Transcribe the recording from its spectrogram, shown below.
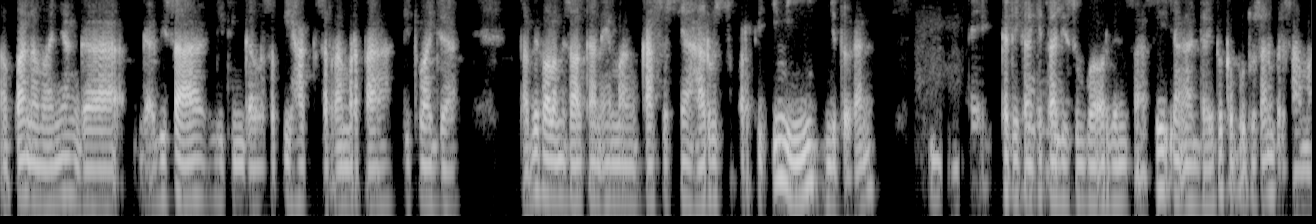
apa namanya nggak nggak bisa ditinggal sepihak serta merta gitu aja. Tapi kalau misalkan emang kasusnya harus seperti ini gitu kan, ketika kita di sebuah organisasi yang ada itu keputusan bersama,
